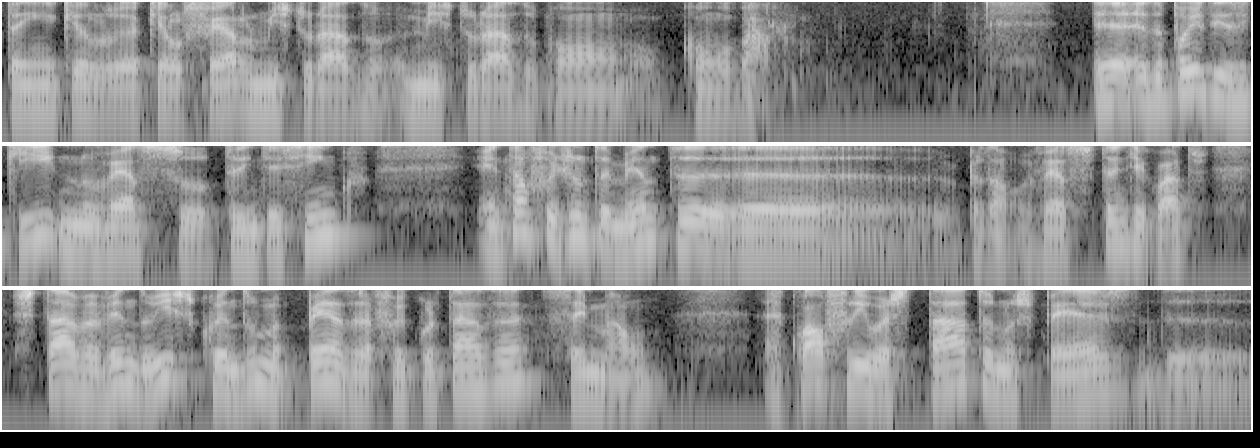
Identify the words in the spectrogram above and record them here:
tem aquele, aquele ferro misturado, misturado com, com o barro. Eh, Depois diz aqui no verso 35, então foi juntamente, eh, perdão, verso 34, estava vendo isto quando uma pedra foi cortada sem mão, a qual feriu a estátua nos pés de,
